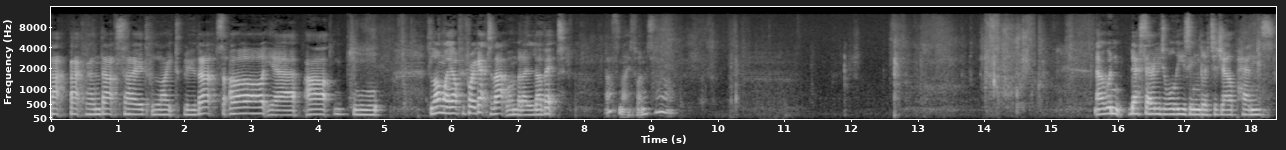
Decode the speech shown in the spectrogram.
black background that side, light blue that side. Oh yeah, ah, it's a long way off before I get to that one, but I love it. That's a nice one as well. Now I wouldn't necessarily do all these in glitter gel pens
